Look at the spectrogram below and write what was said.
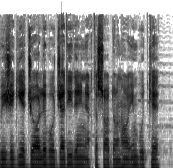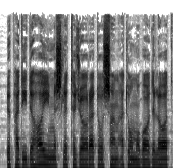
ویژگی جالب و جدید این اقتصاددانها این بود که به پدیده مثل تجارت و صنعت و مبادلات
